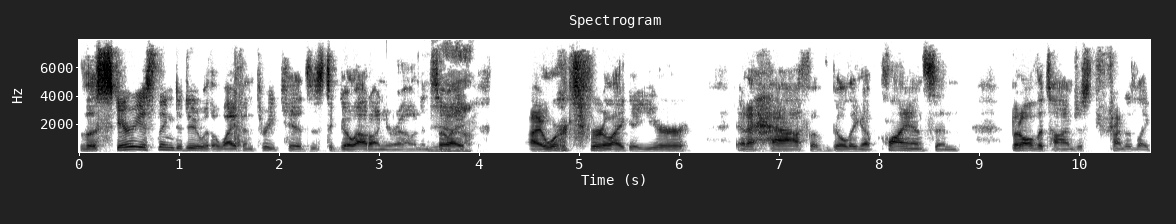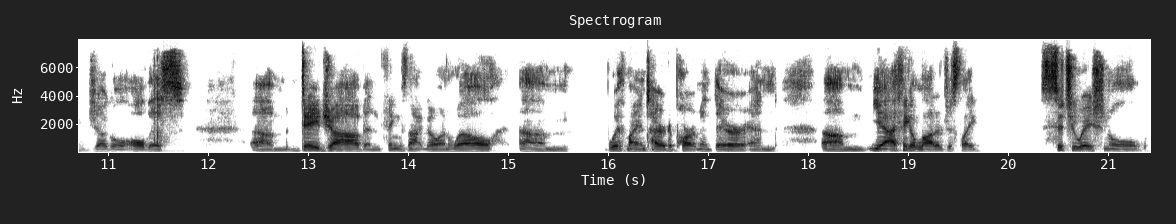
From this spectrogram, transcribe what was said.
the scariest thing to do with a wife and three kids is to go out on your own. And so yeah. I, I worked for like a year and a half of building up clients and, but all the time just trying to like juggle all this um, day job and things not going well. Um, with my entire department there. And um, yeah, I think a lot of just like situational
